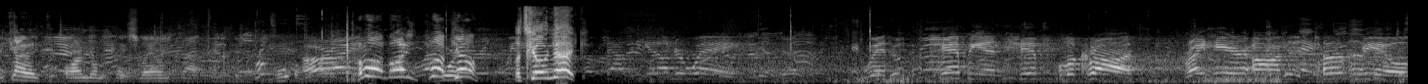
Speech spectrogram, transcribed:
He kind of armed him. like slammed him. Come on, buddy. Come on, Kel. Let's go, Nick with championship lacrosse right here on this turf field,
